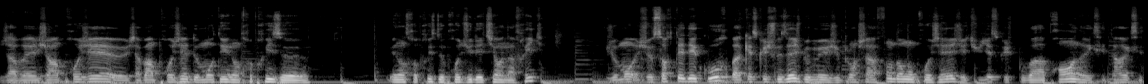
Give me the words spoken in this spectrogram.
j'avais j'ai un projet, euh, j'avais un projet de monter une entreprise, euh, une entreprise de produits laitiers en Afrique. Je, je sortais des cours, bah, qu'est-ce que je faisais? Je, me, je planchais à fond dans mon projet, j'étudiais ce que je pouvais apprendre, etc. etc.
